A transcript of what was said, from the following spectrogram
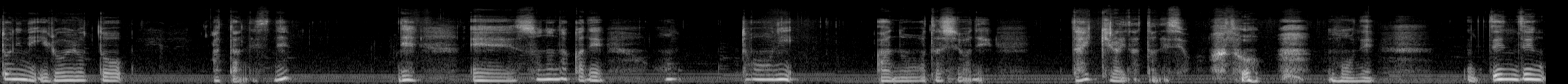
当にねいろいろとあったんですね。で、えー、その中で本当にあの私はね大嫌いだったんですよ。あのもうね全然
